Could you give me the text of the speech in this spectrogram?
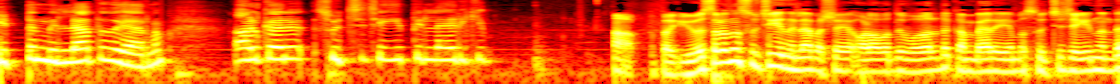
കിട്ടുന്നില്ലാത്തത് കാരണം ആൾക്കാർ സ്വിച്ച് ചെയ്യത്തില്ലായിരിക്കും. ആ ഇപ്പൊ യു എസിലൊന്നും സ്വിച്ച് ചെയ്യുന്നില്ല. പക്ഷേ all over the world compare ചെയ്യുമ്പോൾ സ്വിച്ച് ചെയ്യുന്നുണ്ട്.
